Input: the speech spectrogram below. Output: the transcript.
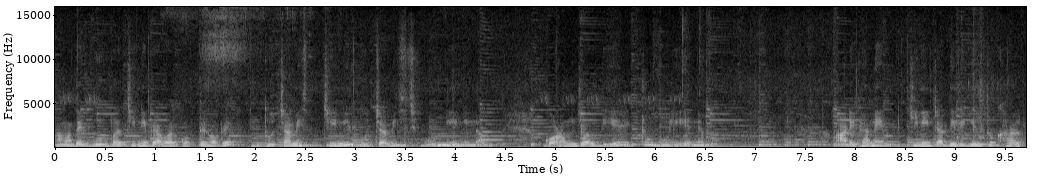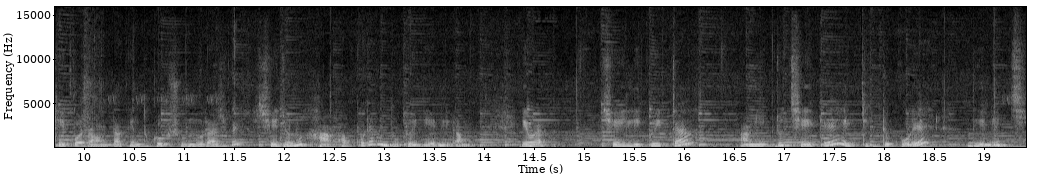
আমাদের গুড় বা চিনি ব্যবহার করতে হবে। দু চামচ চিনি, দু চামচ গুড় নিয়ে নিলাম। গরম জল দিয়ে একটু গুলিয়ে নেব। আর এখানে চিনিটা দিলে কিন্তু ঠেকুয়ার রঙটা কিন্তু খুব সুন্দর আসবে সেই জন্য হাফ হাফ করে আমি দুটোই দিয়ে নিলাম। এবার সেই লিকুইডটা আমি একটু ছেঁকে একটু একটু করে দিয়ে নিচ্ছি।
